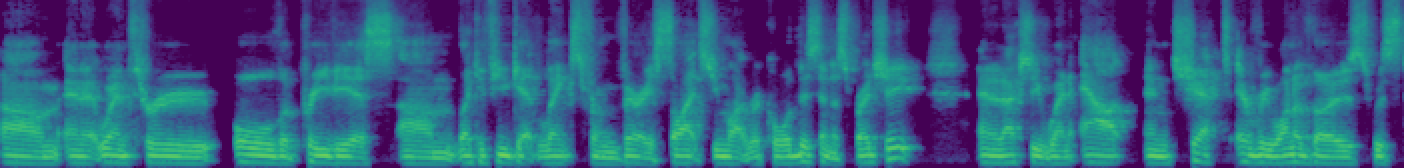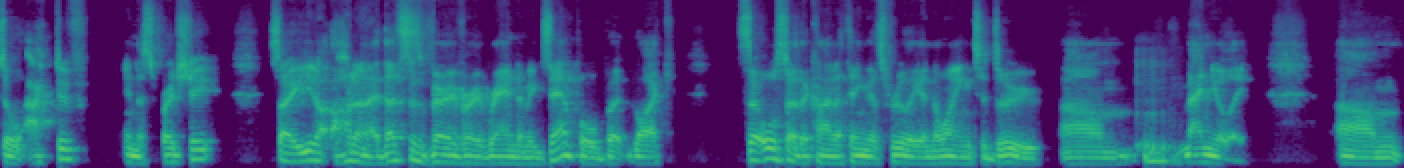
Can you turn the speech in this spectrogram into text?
Um, and it went through all the previous, um, like if you get links from various sites, you might record this in a spreadsheet. And it actually went out and checked every one of those was still active in a spreadsheet. So, you know, I don't know, that's just a very, very random example, but like, so also the kind of thing that's really annoying to do um, mm. manually. Um,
